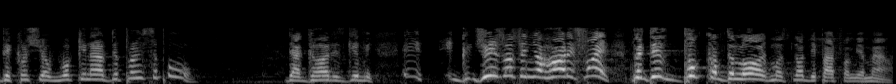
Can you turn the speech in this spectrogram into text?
Because you're working out the principles that God is giving. Eh, Jesus in your heart is fine, but this book of the Lord must not depart from your mouth.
